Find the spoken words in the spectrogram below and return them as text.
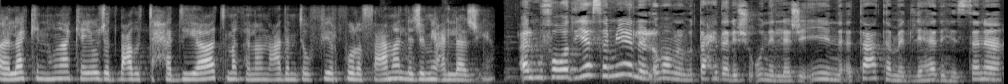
لكن هناك يوجد بعض التحديات مثلا عدم توفير فرص عمل لجميع اللاجئين. المفوضية السامية للأمم المتحدة لشؤون اللاجئين تعتمد لهذه السنة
